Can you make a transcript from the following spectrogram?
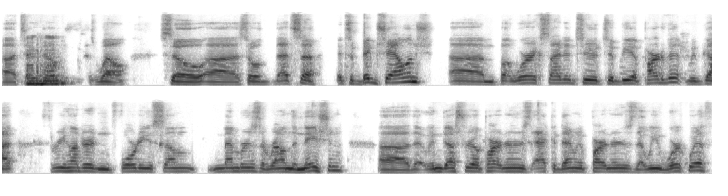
uh, technology mm-hmm. as well. So uh, so that's a it's a big challenge, um, but we're excited to to be a part of it. We've got 340 some members around the nation uh, that industrial partners, academic partners that we work with.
